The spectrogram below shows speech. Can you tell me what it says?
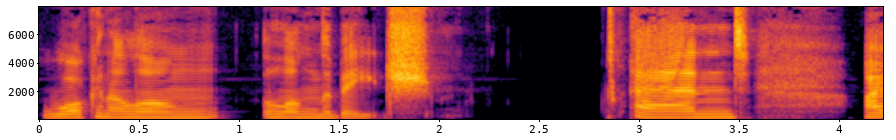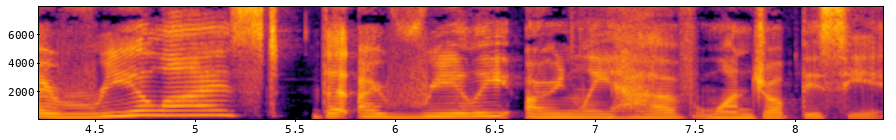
walking along along the beach. And I realized that I really only have one job this year.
